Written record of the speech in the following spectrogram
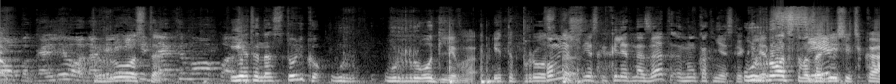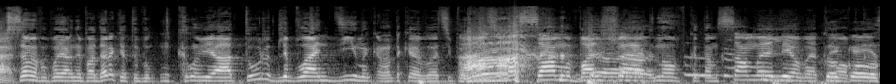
кнопок, алло, наклейки Просто. для кнопок. И это настолько ур- уродливо. Это просто... Помнишь, несколько лет назад, ну как несколько Уродство за лет, 7, 10к. Самый популярный подарок это был клавиатура для блондинок. Она такая была типа розовая, самая большая кнопка, там самая левая кнопка. Какая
